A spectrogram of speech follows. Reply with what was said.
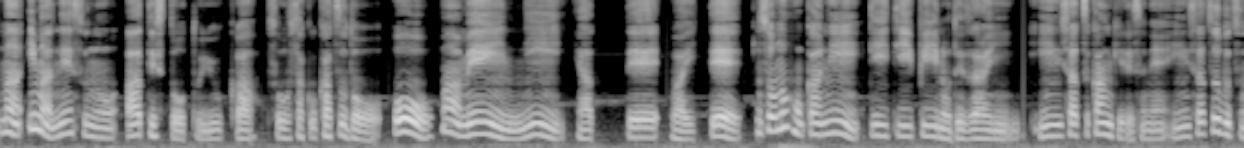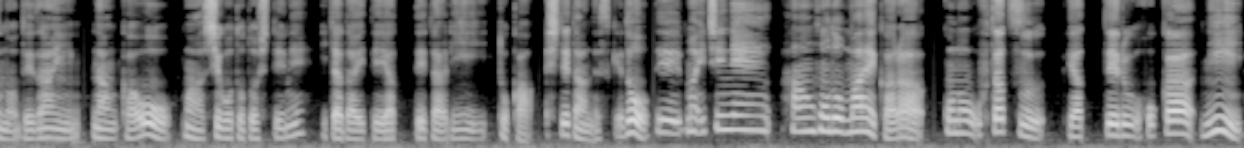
まあ今ね、そのアーティストというか創作活動をまあメインにやってはいて、その他に DTP のデザイン、印刷関係ですね、印刷物のデザインなんかを、まあ仕事としてね、いただいてやってたりとかしてたんですけど、で、まあ1年半ほど前から、この2つやってる他に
